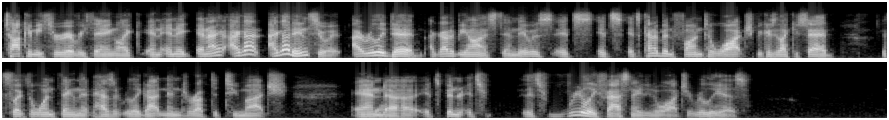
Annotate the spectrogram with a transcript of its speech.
talking me through everything. Like, and, and, it, and I, I got, I got into it. I really did. I got to be honest. And it was, it's, it's, it's kind of been fun to watch because like you said, it's like the one thing that hasn't really gotten interrupted too much and uh, it's been it's it's really fascinating to watch. It really is.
